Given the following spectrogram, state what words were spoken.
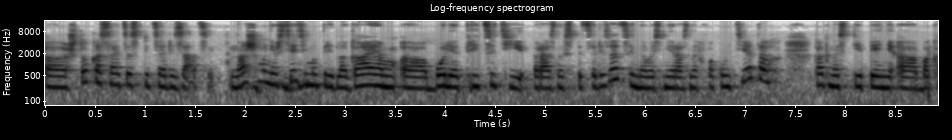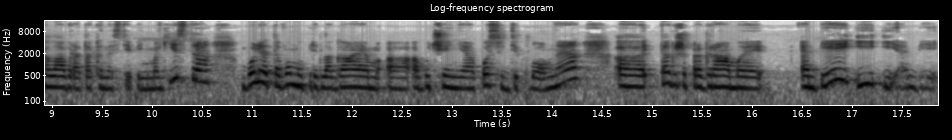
Э, Что касается специализаций, в нашем университете мы предлагаем более 30 разных специализаций на 8 разных факультетах, как на степень бакалавра, так и на степень магистра. Более того, мы предлагаем э, обучение последипломное, э, также программы MBA и EMBA.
